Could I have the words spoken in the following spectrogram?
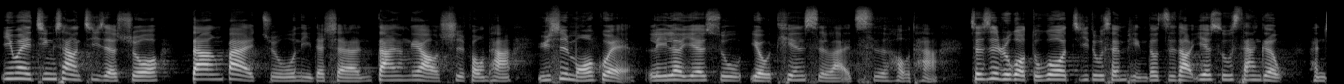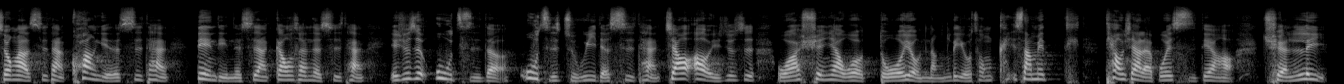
因为经上记着说。”当拜主你的神，当要侍奉他。于是魔鬼离了耶稣，有天使来伺候他。这是如果读过基督生平都知道，耶稣三个很重要的试探：旷野的试探、殿顶的试探、高山的试探，也就是物质的物质主义的试探。骄傲，也就是我要炫耀我有多有能力，我从上面跳下来不会死掉哈。权力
